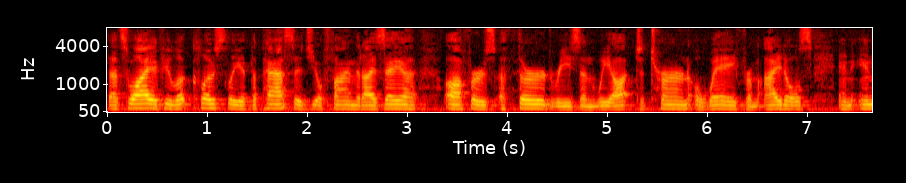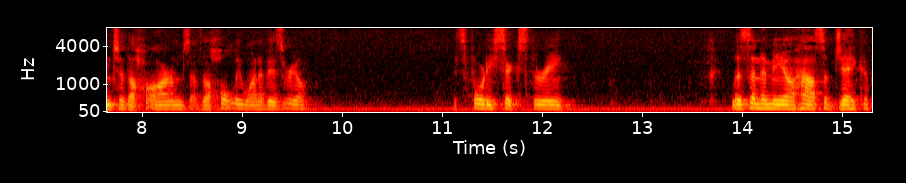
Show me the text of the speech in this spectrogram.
That's why, if you look closely at the passage, you'll find that Isaiah offers a third reason we ought to turn away from idols and into the arms of the Holy One of Israel. It's 46 3. Listen to me, O house of Jacob,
